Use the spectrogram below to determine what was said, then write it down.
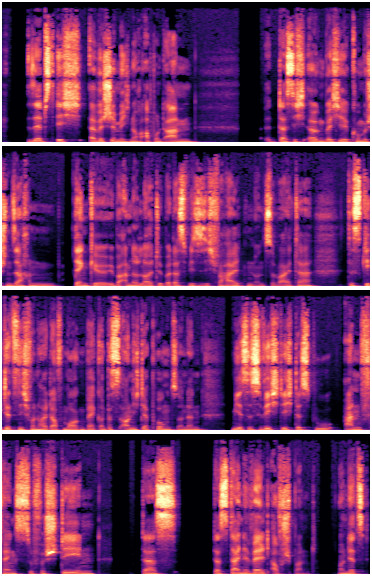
selbst ich erwische mich noch ab und an, dass ich irgendwelche komischen Sachen denke über andere Leute, über das, wie sie sich verhalten und so weiter. Das geht jetzt nicht von heute auf morgen weg. Und das ist auch nicht der Punkt, sondern mir ist es wichtig, dass du anfängst zu verstehen, dass, dass deine Welt aufspannt. Und jetzt,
